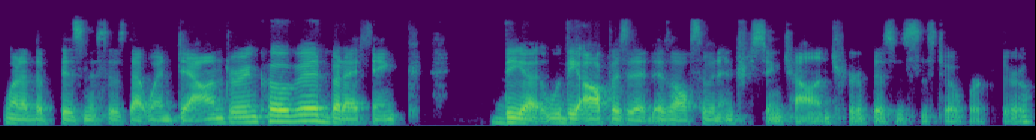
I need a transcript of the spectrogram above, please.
one of the businesses that went down during COVID, but I think the uh, the opposite is also an interesting challenge for businesses to worked through.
